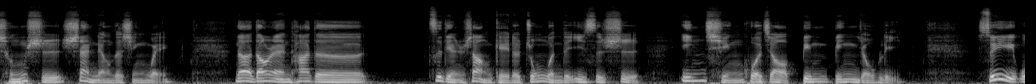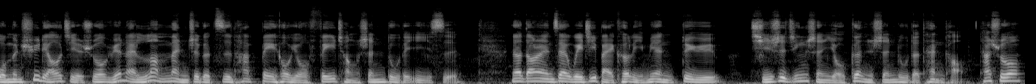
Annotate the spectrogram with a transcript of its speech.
诚实、善良的行为。那当然，它的字典上给的中文的意思是。殷勤或叫彬彬有礼，所以我们去了解说，原来“浪漫”这个字它背后有非常深度的意思。那当然，在维基百科里面，对于骑士精神有更深入的探讨。他说，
